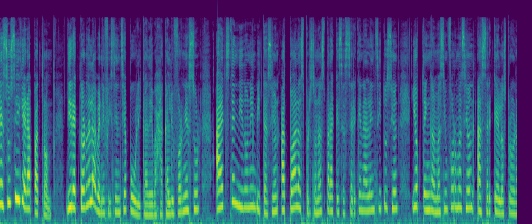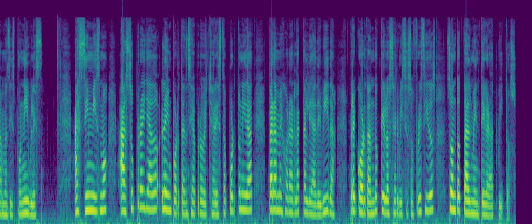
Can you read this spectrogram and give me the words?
Jesús Higuera Patrón, director de la Beneficencia Pública de Baja California Sur, ha extendido una invitación a todas las personas para que se acerquen a la institución y obtengan más información acerca de los programas disponibles. Asimismo, ha subrayado la importancia de aprovechar esta oportunidad para mejorar la calidad de vida, recordando que los servicios ofrecidos son totalmente gratuitos.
